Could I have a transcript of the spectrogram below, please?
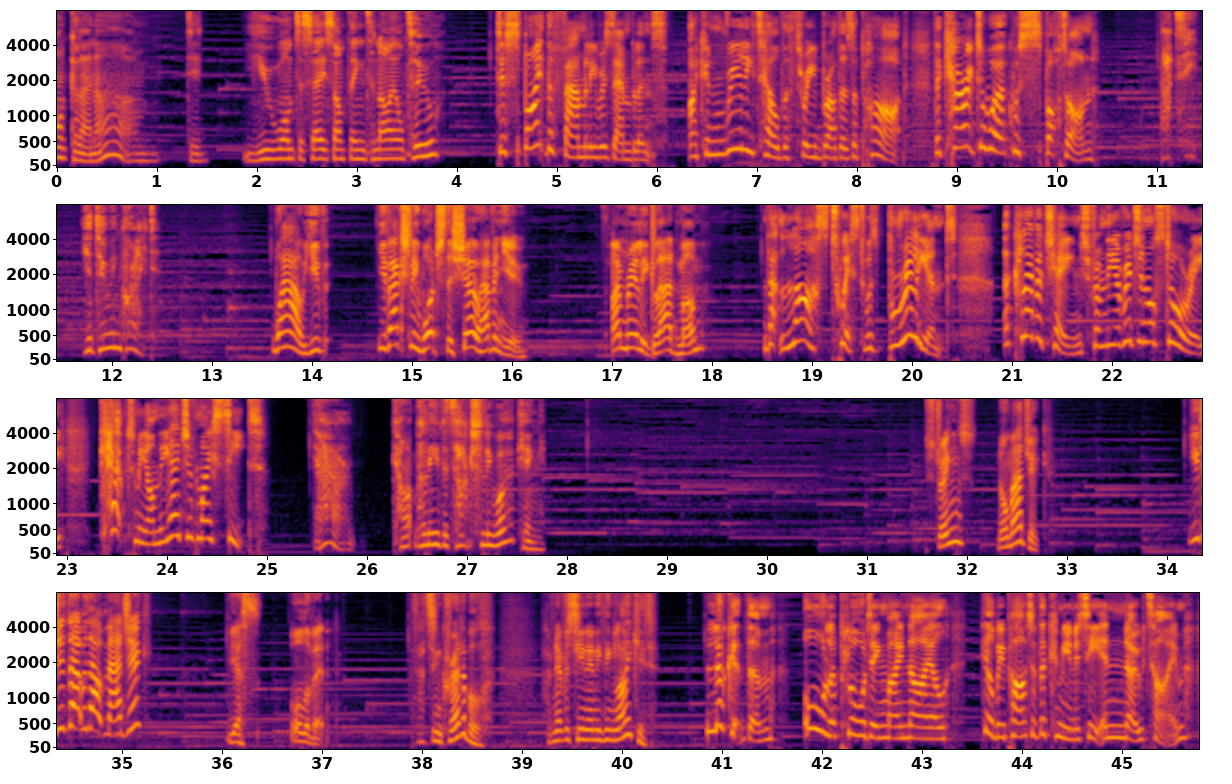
Aunt Glenna, um, did you want to say something to Niall too? Despite the family resemblance, I can really tell the three brothers apart. The character work was spot on. That's it. You're doing great. Wow, you've you've actually watched the show, haven't you? I'm really glad, Mum. That last twist was brilliant. A clever change from the original story kept me on the edge of my seat. Yeah, can't believe it's actually working. Strings? No magic? You did that without magic? Yes, all of it. That's incredible. I've never seen anything like it. Look at them, all applauding my Niall. He'll be part of the community in no time.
